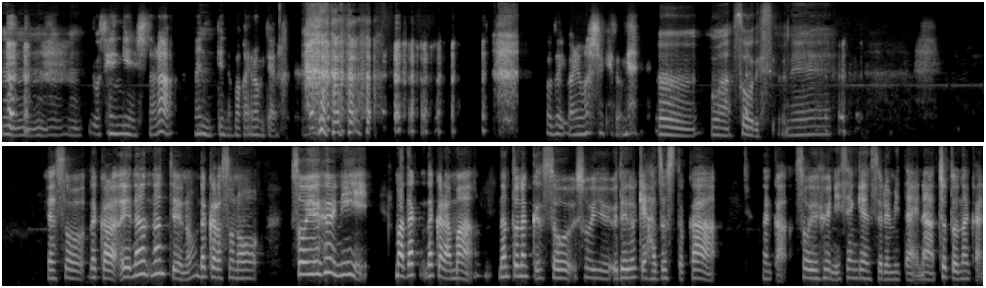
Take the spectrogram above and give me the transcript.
うん。うんうんうんうんうん。な。宣言したら、何言ってんだ、バカ野郎、みたいな こと言われましたけどね。うん、まあそうですよね。いやそうだからえなんなんていうの？だからそのそういうふうにまあだだからまあなんとなくそうそういう腕時計外すとかなんかそういうふうに宣言するみたいなちょっとなんか、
